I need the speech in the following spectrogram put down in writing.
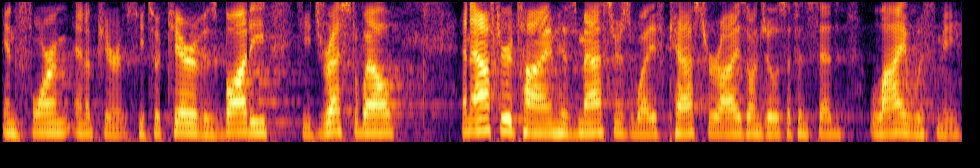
in form and appearance. He took care of his body, he dressed well. And after a time, his master's wife cast her eyes on Joseph and said, Lie with me.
